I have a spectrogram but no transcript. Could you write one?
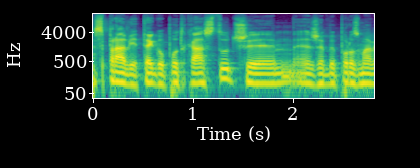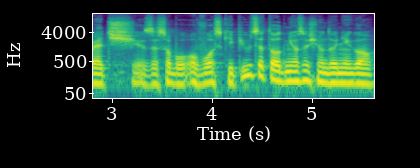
sprawie tego podcastu, czy żeby porozmawiać ze sobą o włoskiej piłce, to odniosę się do niego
